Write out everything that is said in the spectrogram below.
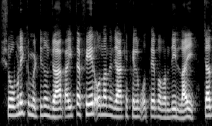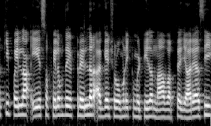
ਸ਼੍ਰੋਮਣੀ ਕਮੇਟੀ ਨੂੰ ਜਾਗ ਆਈ ਤੇ ਫਿਰ ਉਹਨਾਂ ਨੇ ਜਾ ਕੇ ਫਿਲਮ ਉੱਤੇ ਪਾਬੰਦੀ ਲਾਈ। ਜਦਕਿ ਪਹਿਲਾਂ ਇਸ ਫਿਲਮ ਦੇ ਟ੍ਰੇਲਰ ਅੱਗੇ ਸ਼੍ਰੋਮਣੀ ਕਮੇਟੀ ਦਾ ਨਾਮ ਵਰਤਿਆ ਜਾ ਰਿਹਾ ਸੀ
